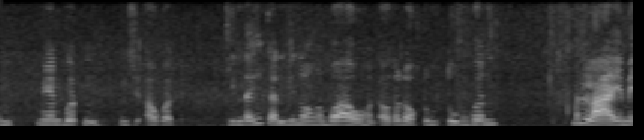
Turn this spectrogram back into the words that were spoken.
พุ่นแม่นเบิดมันสิเอากับกินได้คือกันพี่น้องกันบ่เอาเอาแต่ดอกตุ่มๆเพิ่นมันหลายแหม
